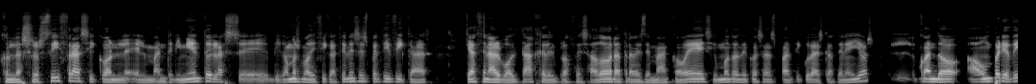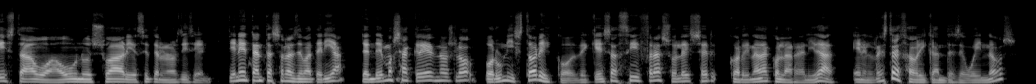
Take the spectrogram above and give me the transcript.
con las sus cifras y con el mantenimiento y las, eh, digamos, modificaciones específicas que hacen al voltaje del procesador a través de macOS y un montón de cosas particulares que hacen ellos, cuando a un periodista o a un usuario, etcétera, nos dicen, tiene tantas horas de batería, tendemos a creérnoslo por un histórico de que esa cifra suele ser coordinada con la realidad. En el resto de fabricantes de Windows,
